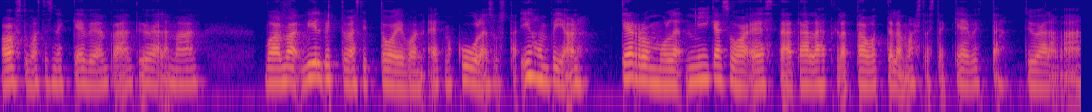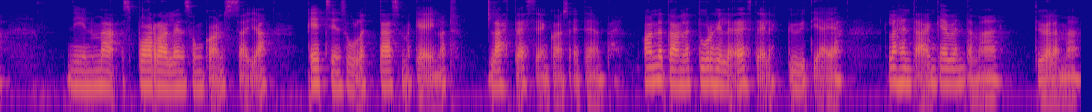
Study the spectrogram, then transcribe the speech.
astumasta sinne kevyempään työelämään, vaan mä vilpittömästi toivon, että mä kuulen susta ihan pian. Kerro mulle, mikä sua estää tällä hetkellä tavoittelemasta sitä kevyttä työelämää, niin mä sparailen sun kanssa ja etsin sulle täsmäkeinot lähteä sen kanssa eteenpäin. Annetaan ne turhille esteille kyytiä ja lähdetään keventämään työelämää.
